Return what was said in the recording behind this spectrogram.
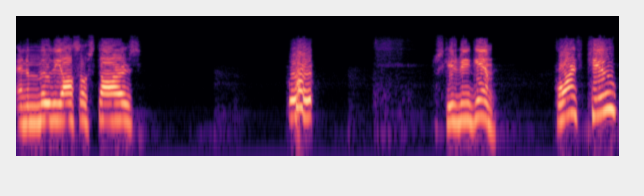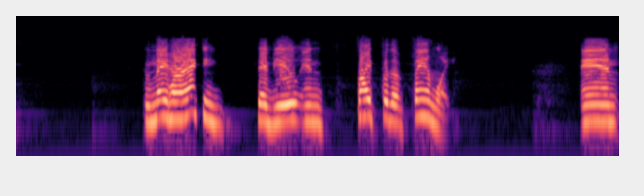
And the movie also stars excuse me again, Florence Pugh, who made her acting debut in Fight for the Family, and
